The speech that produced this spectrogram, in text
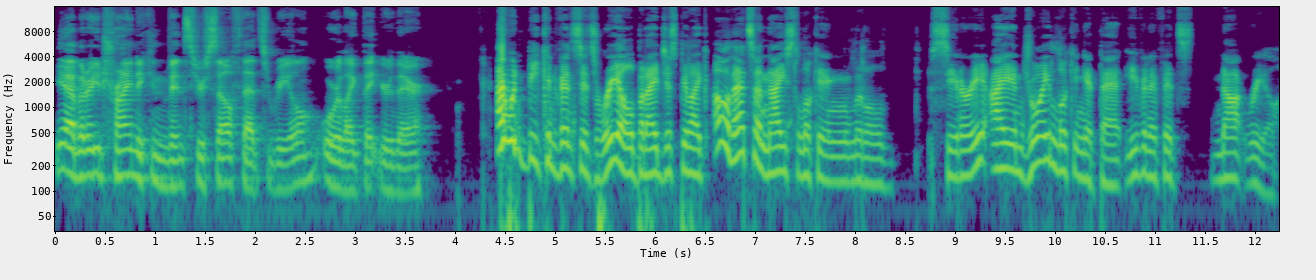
Yeah, but are you trying to convince yourself that's real or like that you're there? I wouldn't be convinced it's real, but I'd just be like, "Oh, that's a nice looking little scenery. I enjoy looking at that, even if it's not real."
